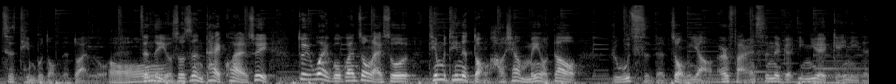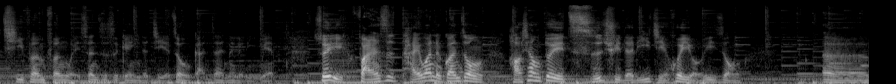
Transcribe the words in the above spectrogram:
是听不懂的段落。哦，真的有时候真的太快了，所以对外国观众来说，听不听得懂好像没有到。如此的重要，而反而是那个音乐给你的气氛氛围，甚至是给你的节奏感在那个里面，所以反而是台湾的观众好像对词曲的理解会有一种，呃，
